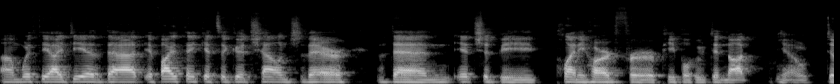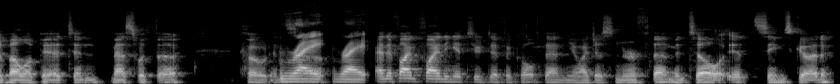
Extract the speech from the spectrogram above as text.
um, with the idea that if I think it's a good challenge there, then it should be plenty hard for people who did not, you know, develop it and mess with the code and right. stuff. Right. Right. And if I'm finding it too difficult, then you know I just nerf them until it seems good.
